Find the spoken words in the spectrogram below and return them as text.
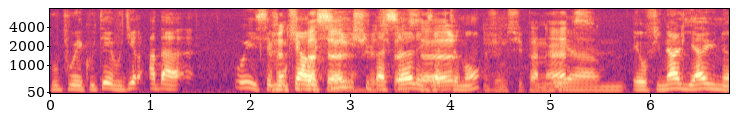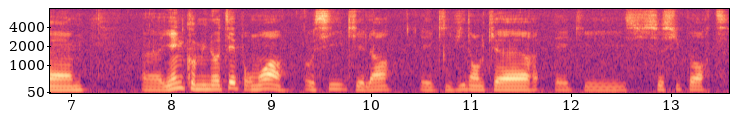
vous pouvez écouter et vous dire, ah bah oui, c'est mon cas aussi, seul. je suis pas seul, exactement. Je ne suis pas Et, net. euh, et au final, il y, a une, euh, il y a une communauté pour moi aussi qui est là et qui vit dans le cœur et qui se supporte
